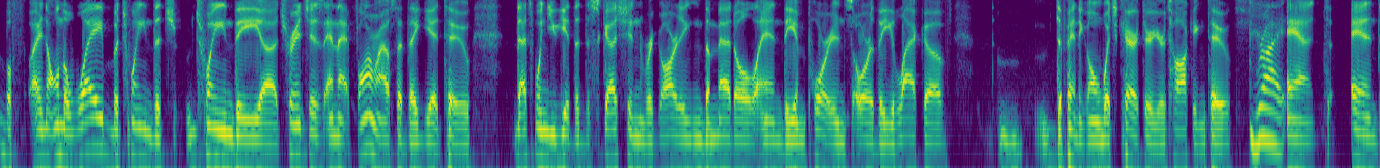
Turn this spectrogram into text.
bef- and on the way between the tr- between the uh, trenches and that farmhouse that they get to, that's when you get the discussion regarding the medal and the importance or the lack of, depending on which character you're talking to. right. And and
